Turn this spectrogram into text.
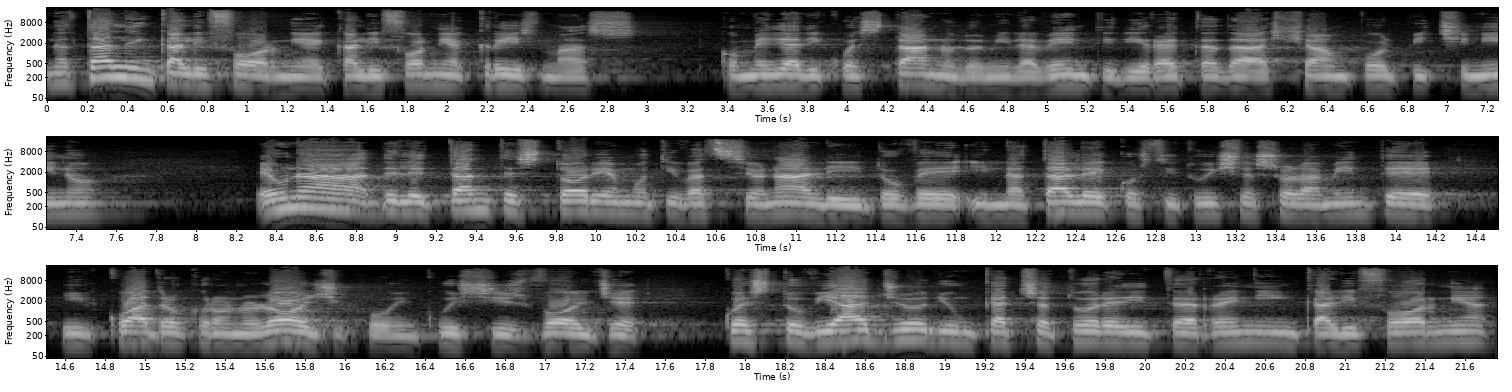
Natale in California e California Christmas, commedia di quest'anno 2020 diretta da Sean Paul Piccinino, è una delle tante storie motivazionali dove il Natale costituisce solamente il quadro cronologico in cui si svolge questo viaggio di un cacciatore di terreni in California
